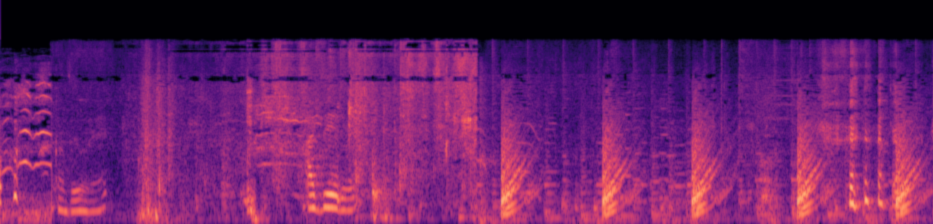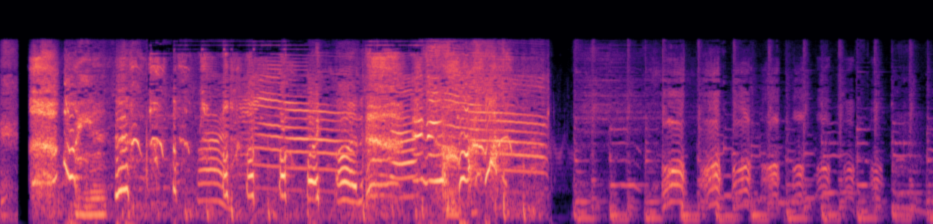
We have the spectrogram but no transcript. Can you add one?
I can do it. I did it. Hey, you get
